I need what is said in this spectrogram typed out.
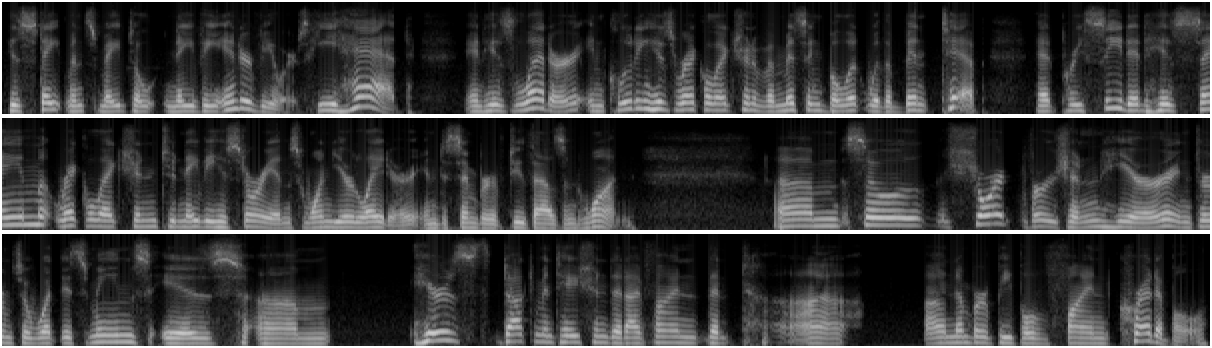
his statements made to Navy interviewers. He had, and his letter, including his recollection of a missing bullet with a bent tip, had preceded his same recollection to Navy historians one year later in December of 2001. Um, so, short version here, in terms of what this means, is um, here's documentation that I find that uh, a number of people find credible.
